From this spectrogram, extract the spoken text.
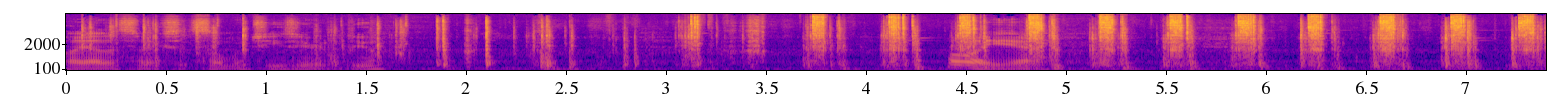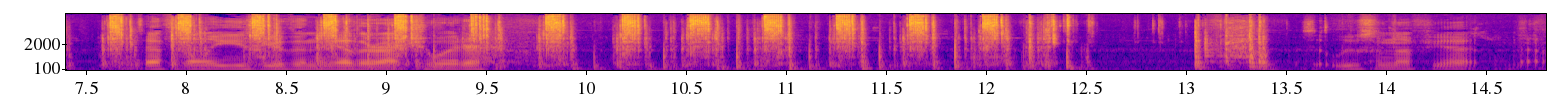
Oh yeah, this makes it so much easier to do. Oh yeah. Definitely easier than the other actuator. Is it loose enough yet? No.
